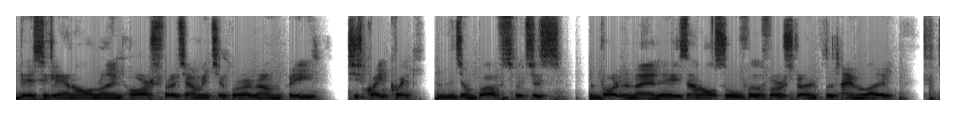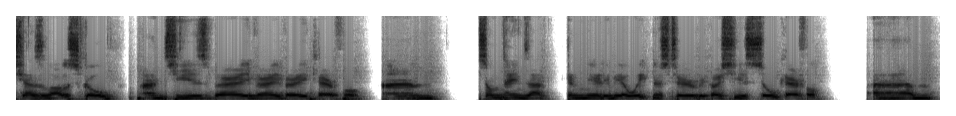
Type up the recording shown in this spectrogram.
basically an all-round horse for a championship or a Grand Prix. She's quite quick in the jump offs, which is important nowadays, and also for the first round for the time allowed. She has a lot of scope, and she is very, very, very careful. And sometimes that can nearly be a weakness to her because she is so careful. Um,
